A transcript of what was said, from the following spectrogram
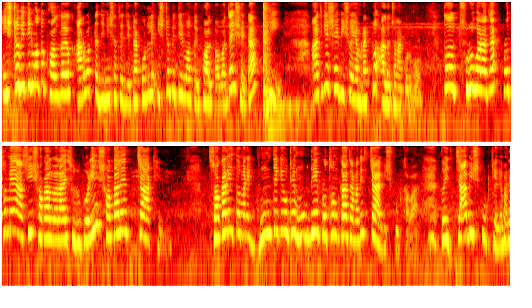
ইষ্টভীতির মতো ফলদায়ক আরও একটা জিনিস আছে যেটা করলে ইষ্টভীতির মতোই ফল পাওয়া যায়, সেটা কি? আজকে সে বিষয়ে আমরা একটু আলোচনা করব। তো শুরু করা যাক। প্রথমে আসি সকালবেলায় শুরু করি, সকালে চা খেলে। সকালেই তো মানে ঘুম থেকে উঠে মুখ ধুয়ে প্রথম কাজ আমাদের চা বিস্কুট খাওয়া। তো এই চা বিস্কুট খেলে মানে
